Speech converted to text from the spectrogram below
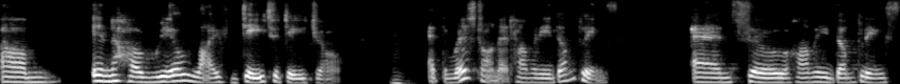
um, in her real life day to day job mm. at the restaurant at Harmony Dumplings. And so Harmony Dumplings,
